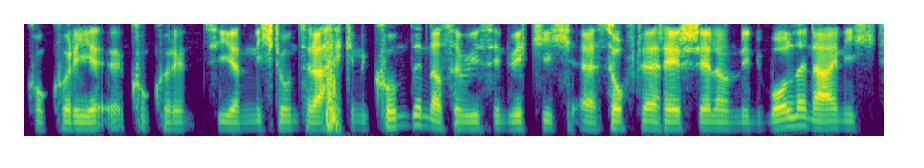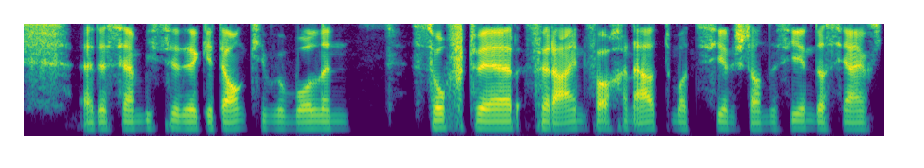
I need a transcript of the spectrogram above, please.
konkurrenzieren nicht unsere eigenen Kunden. Also wir sind wirklich äh, Softwarehersteller und wir wollen eigentlich, äh, das ist ein bisschen der Gedanke, wir wollen Software vereinfachen, automatisieren, standardisieren, dass sie eigentlich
